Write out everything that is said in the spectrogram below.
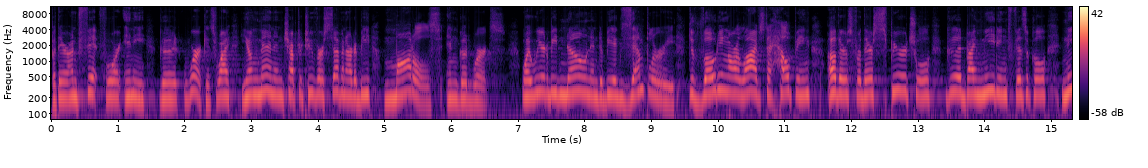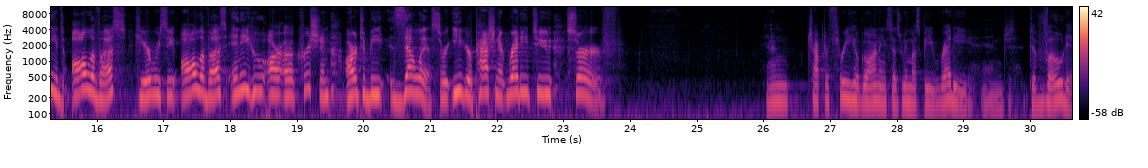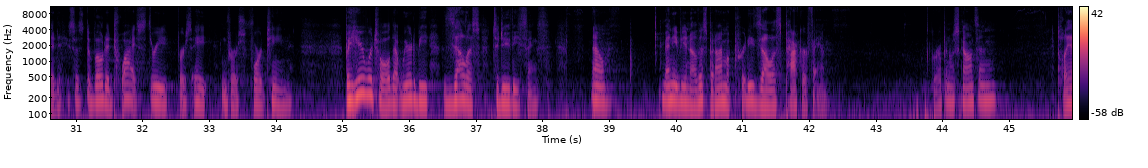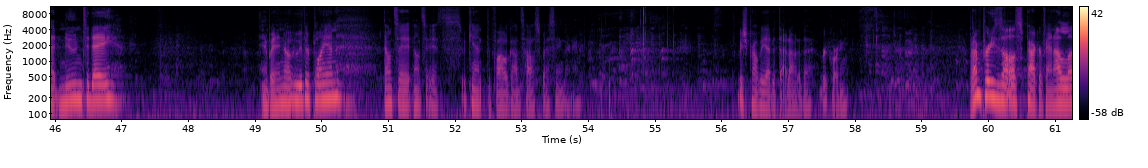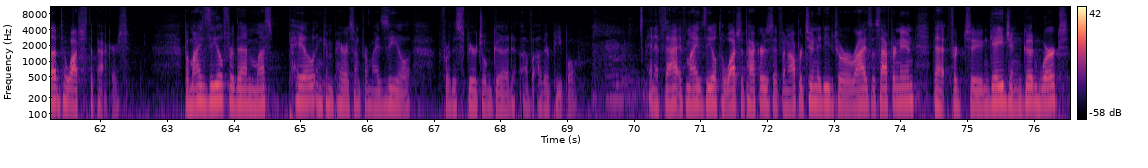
but they're unfit for any good work. It's why young men in chapter 2, verse 7 are to be models in good works. Why we are to be known and to be exemplary, devoting our lives to helping others for their spiritual good by meeting physical needs. All of us, here we see all of us, any who are a Christian, are to be zealous or eager, passionate, ready to serve. And in chapter 3, he'll go on and he says, We must be ready and devoted. He says devoted twice 3, verse 8, and verse 14. But here we're told that we're to be zealous to do these things. Now, many of you know this, but I'm a pretty zealous Packer fan. Grew up in Wisconsin. They play at noon today. Anybody know who they're playing? Don't say it, don't say it. we can't defile God's house by saying their name. we should probably edit that out of the recording. But I'm a pretty zealous Packer fan. I love to watch the Packers. But my zeal for them must pale in comparison for my zeal for the spiritual good of other people. And if that, if my zeal to watch the Packers, if an opportunity to arise this afternoon that for to engage in good works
